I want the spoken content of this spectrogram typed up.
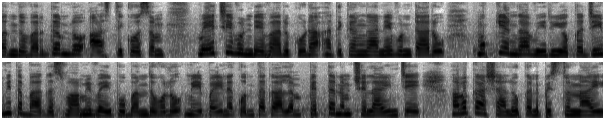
బంధువర్గంలో ఆస్తి కోసం వేచి ఉండేవారు కూడా అధికంగానే ఉంటారు. ముఖ్యంగా వీరి యొక్క జీవిత భాగస్వామి వైపు బంధువులు మీ పైన కొంతకాలం పెత్తనం చెలాయించే అవకాశాలు కనిపిస్తున్నాయి.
